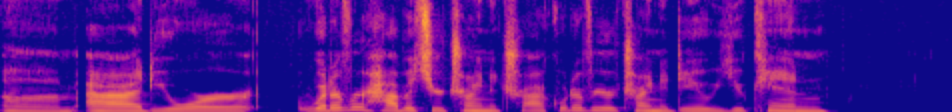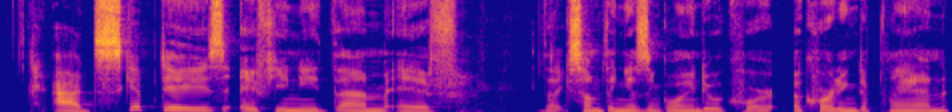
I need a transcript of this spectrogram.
um, add your whatever habits you're trying to track, whatever you're trying to do, you can add skip days if you need them, if like something isn't going to accord- according to plan,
